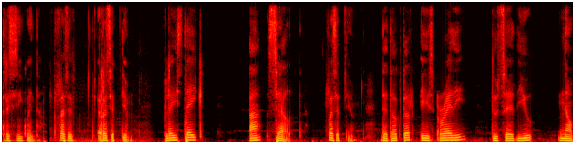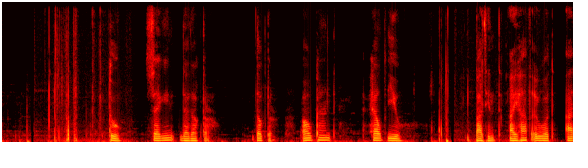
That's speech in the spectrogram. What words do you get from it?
350. Recep reception. Please take a seat. Reception. The doctor is ready to set you up. 2. Seeing the doctor. Doctor, how can help you? Patient, I have got a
